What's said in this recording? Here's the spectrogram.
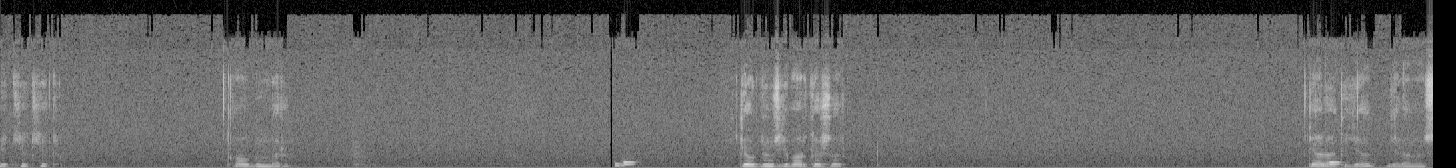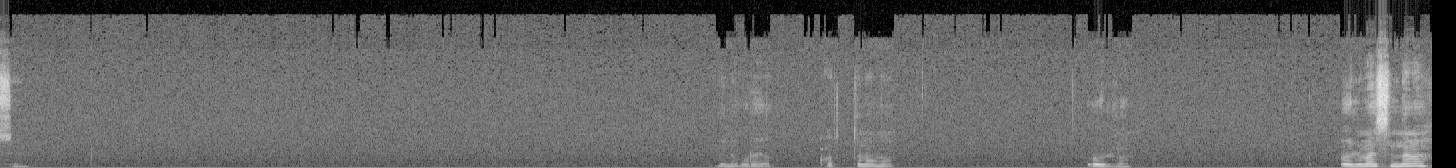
Git git git. Al bunları. Gördüğünüz gibi arkadaşlar. Gel hadi gel. Gelemezsin. Beni oraya attın ama öl lan. Ölmezsin değil mi?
